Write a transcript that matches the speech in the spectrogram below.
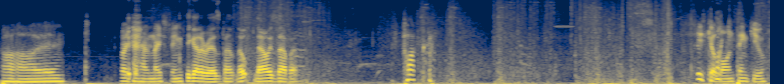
god. So I can have nice things. He got a res by. Nope. Now he's not by. Fuck. Please kill Fuck. Lone, thank you.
